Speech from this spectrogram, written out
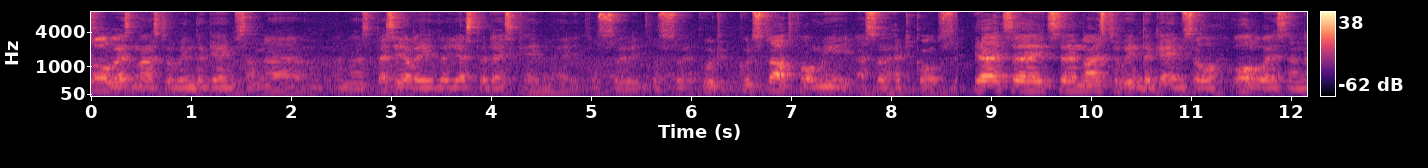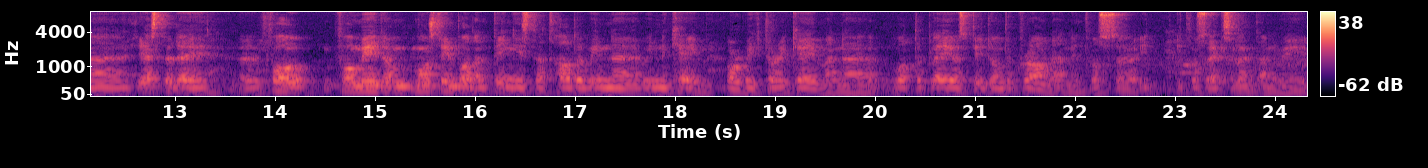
always nice to win the games, and, uh, and especially the yesterday's game. Uh, it was uh, it was a good good start for me as a head coach. Yeah, it's uh, it's uh, nice to win the game, so always. And uh, yesterday, uh, for for me, the most important thing is that how the win uh, win came or victory came, and uh, what the players did on the ground, and it was uh, it, it was excellent, and we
